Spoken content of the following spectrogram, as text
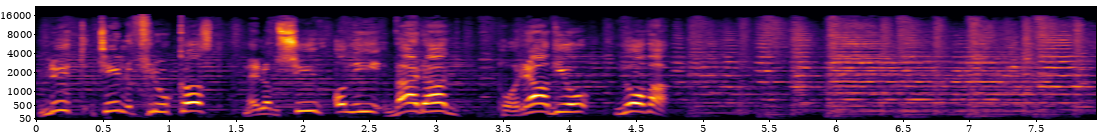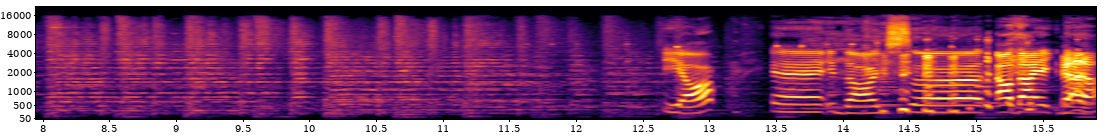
Lytt til frokost mellom syv og ni hver dag på Radio Nova. Ja. Eh, I dag så ja det, er, det, er,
